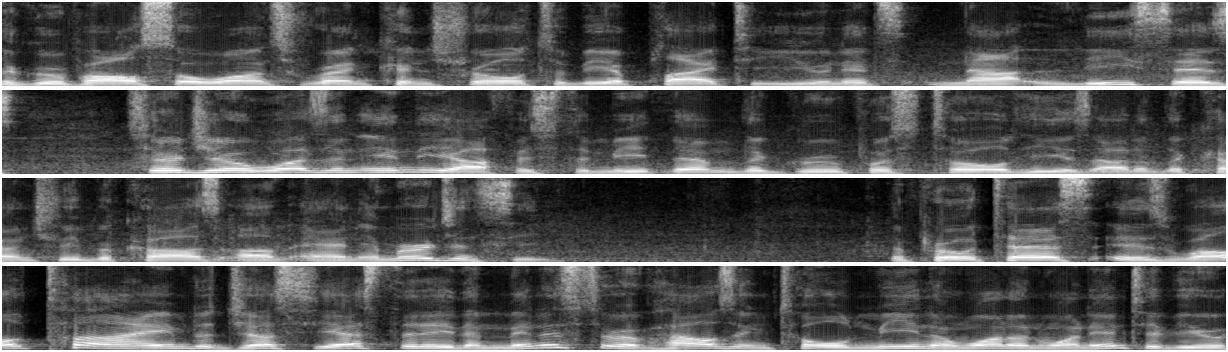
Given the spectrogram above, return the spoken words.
The group also wants rent control to be applied to units, not leases. Sergio wasn't in the office to meet them. The group was told he is out of the country because of an emergency. The protest is well timed. Just yesterday, the Minister of Housing told me in a one on one interview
